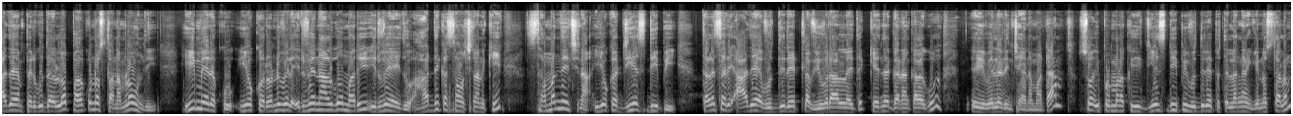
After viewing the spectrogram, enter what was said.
ఆదాయం పెరుగుదలలో పదకొండో స్థానంలో ఉంది. ఈ మేరకు ఈ యొక్క రెండు వేల ఇరవై నాలుగు మరియు ఇరవై ఐదు ఆర్థిక సంవత్సరానికి సంబంధించిన ఈ యొక్క జిఎస్డిపి తలసరి ఆదాయ వృద్ధి రేట్ల వివరాలను అయితే కేంద్ర గణాంకాలకు వెల్లడించాయన్నమాట. సో ఇప్పుడు మనకు ఈ జిఎస్డిపి వృద్ధి రేటు తెలంగాణకి ఎన్నో స్థానం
